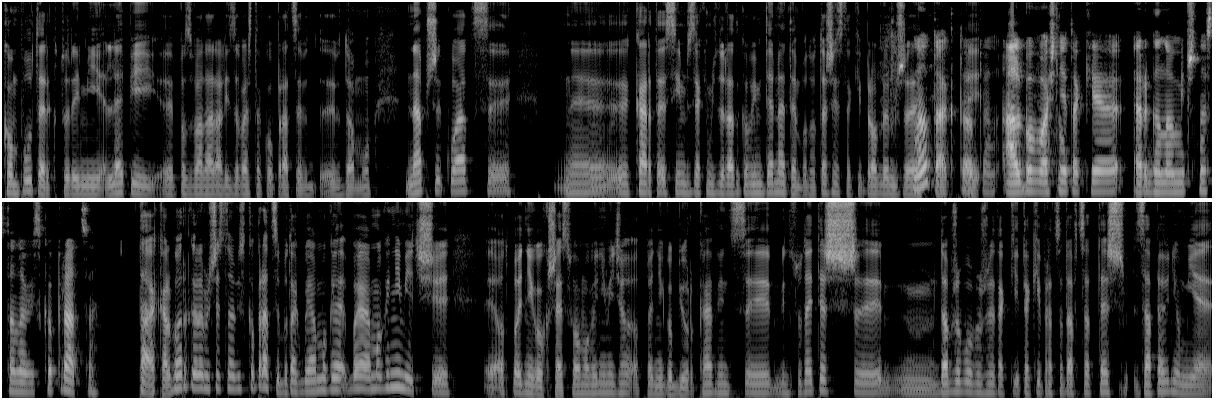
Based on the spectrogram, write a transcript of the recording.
komputer, który mi lepiej pozwala realizować taką pracę w, w domu. Na przykład kartę SIM z jakimś dodatkowym internetem, bo to też jest taki problem, że... No tak, to ten. Albo właśnie takie ergonomiczne stanowisko pracy. Tak, albo ergonomiczne stanowisko pracy, bo tak, bo ja mogę, bo ja mogę nie mieć y, odpowiedniego krzesła, mogę nie mieć odpowiedniego biurka, więc, y, więc tutaj też y, mm, dobrze byłoby, żeby taki, taki pracodawca też zapewnił mnie,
